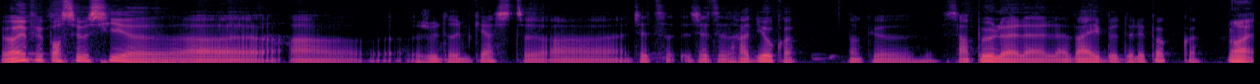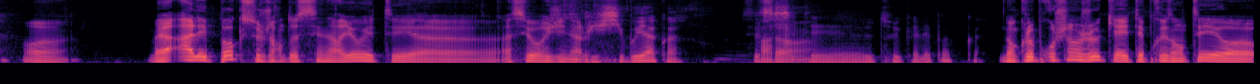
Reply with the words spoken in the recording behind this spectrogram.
Mais ouais, il me fait penser aussi euh, à, à un jeu Dreamcast, à Jet, Jet Radio, quoi. Donc euh, c'est un peu la, la, la vibe de l'époque, quoi. Ouais, ouais. ouais. Mais à l'époque, ce genre de scénario était euh, assez original. Et puis Shibuya, quoi. C'est Enfin, ça. C'était le truc à l'époque, quoi. Donc le prochain jeu qui a été présenté euh,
